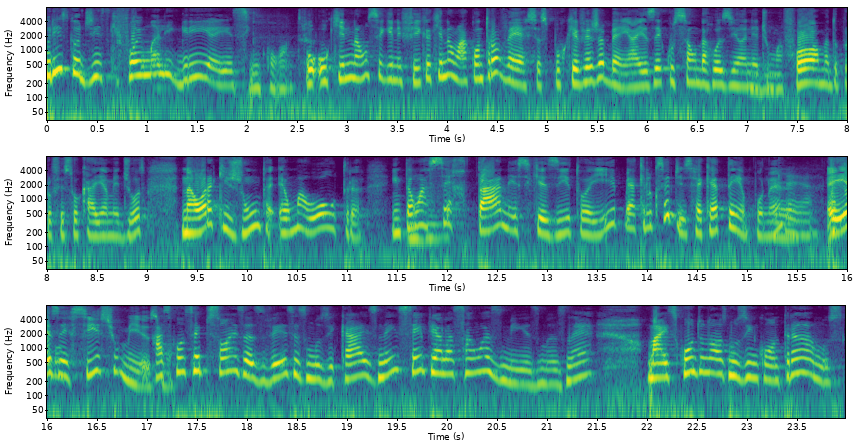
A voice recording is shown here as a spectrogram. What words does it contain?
Por isso que eu disse que foi uma alegria esse encontro. O, o que não significa que não há controvérsias, porque veja bem, a execução da Rosiane é de uma forma, do professor Caiama é de outra. Na hora que junta, é uma outra. Então, uhum. acertar nesse quesito aí é aquilo que você disse, requer tempo, né? É, é exercício mesmo. As concepções, às vezes, musicais, nem sempre elas são as mesmas, né? Mas quando nós nos encontramos,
